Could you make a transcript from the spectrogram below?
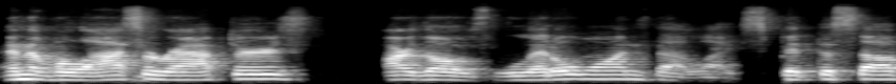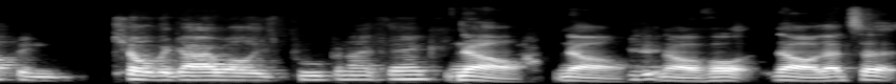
And the velociraptors are those little ones that like spit the stuff and kill the guy while he's pooping. I think. No, no, no, no. That's a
